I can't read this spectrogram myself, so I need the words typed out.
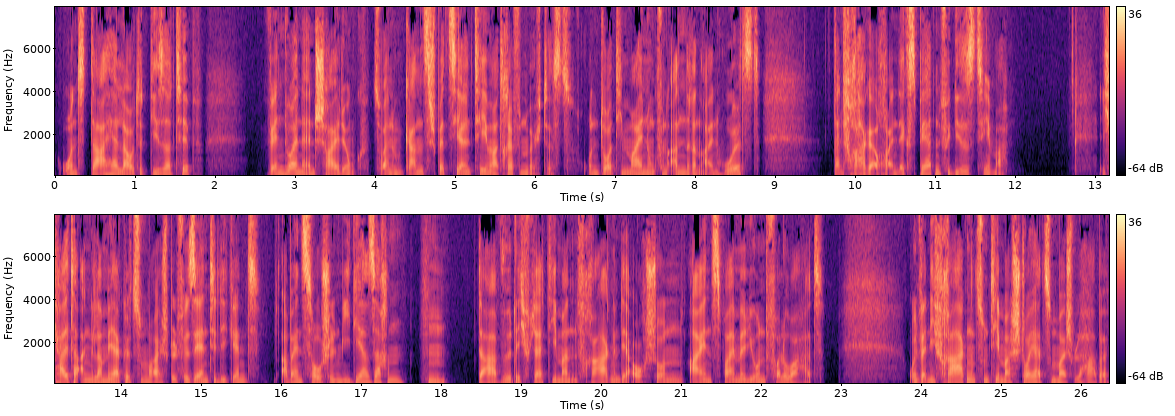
Und daher lautet dieser Tipp, wenn du eine Entscheidung zu einem ganz speziellen Thema treffen möchtest und dort die Meinung von anderen einholst, dann frage auch einen Experten für dieses Thema. Ich halte Angela Merkel zum Beispiel für sehr intelligent, aber in Social Media Sachen, hm, da würde ich vielleicht jemanden fragen, der auch schon ein, zwei Millionen Follower hat. Und wenn ich Fragen zum Thema Steuer zum Beispiel habe,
